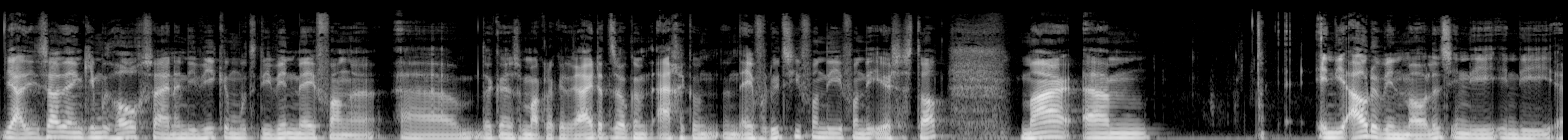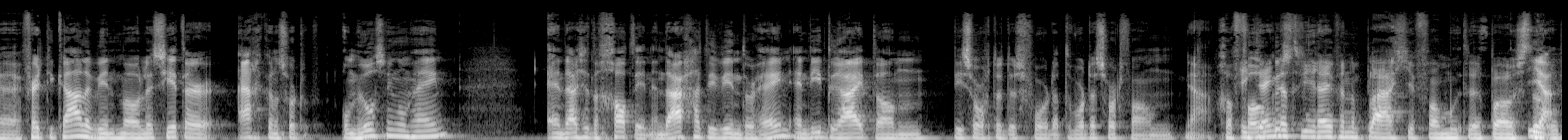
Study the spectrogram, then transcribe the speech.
ja, je zou denken, je moet hoog zijn en die wieken moeten die wind meevangen. Ehm, dan kunnen ze makkelijker rijden. Dat is ook een, eigenlijk een, een evolutie van die, van die eerste stap. Maar ehm, in die oude windmolens, in die, in die eh, verticale windmolens, zit er eigenlijk een soort omhulsing omheen. En daar zit een gat in. En daar gaat die wind doorheen. En die draait dan, die zorgt er dus voor dat er wordt een soort van ja, gefocust. ik denk dat we hier even een plaatje van moeten posten Ja. op...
